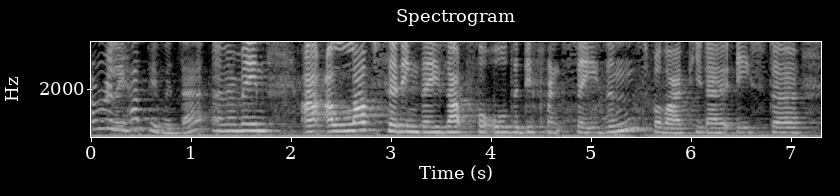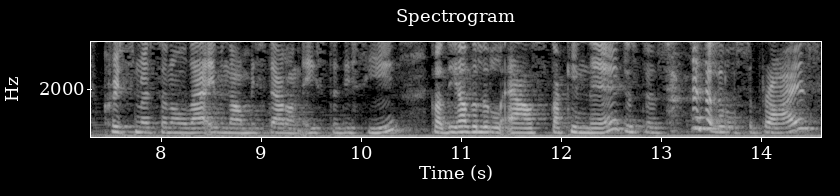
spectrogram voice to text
I'm really happy with that. And I mean, I, I, love setting these up for all the different seasons for like, you know, Easter, Christmas and all that, even though I missed out on Easter this year. Got the other little owl stuck in there just as a little surprise.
